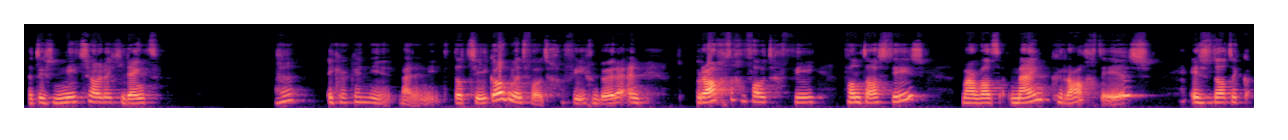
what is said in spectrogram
Het is niet zo dat je denkt, ik herken die bijna niet. Dat zie ik ook met fotografie gebeuren. En prachtige fotografie, fantastisch. Maar wat mijn kracht is, is dat ik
